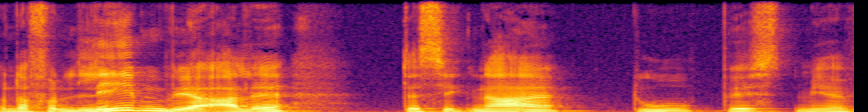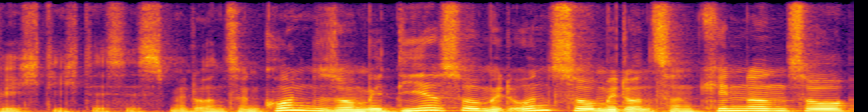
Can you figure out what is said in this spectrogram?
und davon leben wir alle das Signal, du bist mir wichtig. Das ist mit unseren Kunden so, mit dir so, mit uns so, mit unseren Kindern so.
